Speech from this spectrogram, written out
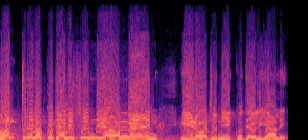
మంత్రులకు తెలిసింది ఆమెన్. ఈరోజు నీకు తెలియాలి.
